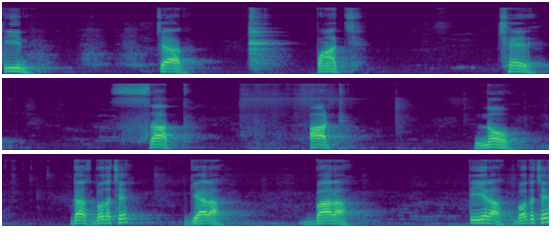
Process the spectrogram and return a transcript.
तीन, चार, पाँच, छ, सात, आठ, नौ, दस। बहुत अच्छे। ग्यारह। बारह, तेरह, बहुत अच्छे।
